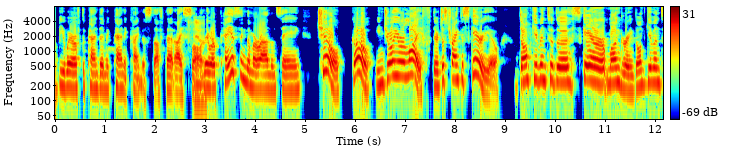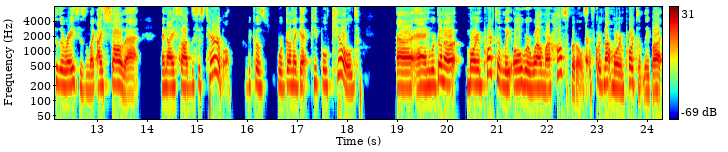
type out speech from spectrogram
Beware of the pandemic panic kind of stuff that I saw. Yeah. They were passing them around and saying, "Chill, go, enjoy your life." They're just trying to scare you don't give in to the scare mongering. Don't give in to the racism. Like I saw that and I thought this is terrible because we're going to get people killed. Uh, and we're going to, more importantly, overwhelm our hospitals. Of course, not more importantly, but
